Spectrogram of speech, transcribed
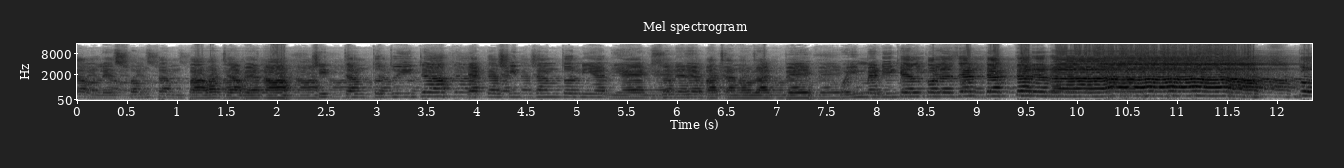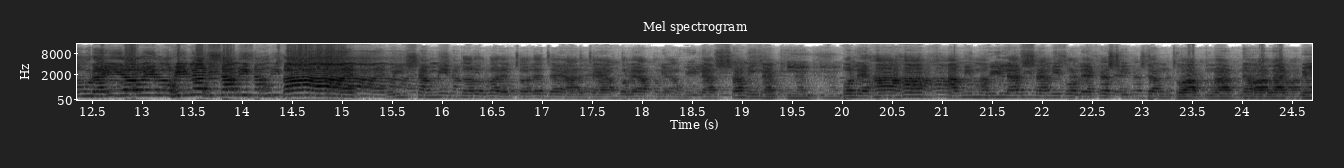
তাহলে সন্তান পাওয়া যাবে না। সিদ্ধান্ত দুইটা, একটা সিদ্ধান্ত নিয়ে নিয়ে একজনের বাঁচানো লাগবে। ওই মেডিকেল কলেজের ডাক্তারেরা দৌড়াইয়া ওই মহিলার স্বামী কোথায়? ওই স্বামীর দরবারে চলে যায়, আর যায় বলে, আপনি মহিলার স্বামী নাকি? বলে হ্যাঁ হ্যাঁ আমি মহিলার স্বামী বলে একটা সিদ্ধান্ত আপনার নেওয়া লাগবে।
